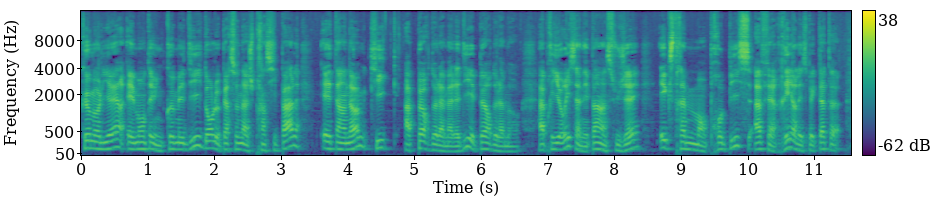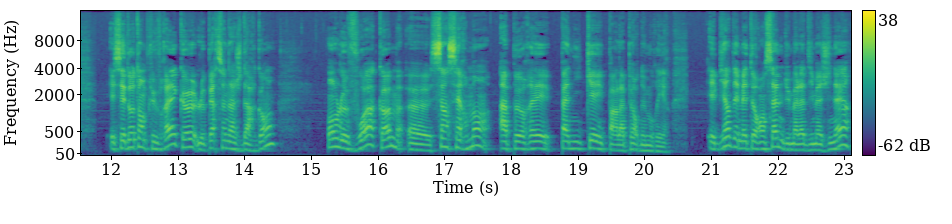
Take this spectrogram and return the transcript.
que Molière ait monté une comédie dont le personnage principal est un homme qui a peur de la maladie et peur de la mort. A priori, ça n'est pas un sujet extrêmement propice à faire rire les spectateurs. Et c'est d'autant plus vrai que le personnage d'Argan, on le voit comme euh, sincèrement apeuré, paniqué par la peur de mourir. Et bien des metteurs en scène du malade imaginaire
